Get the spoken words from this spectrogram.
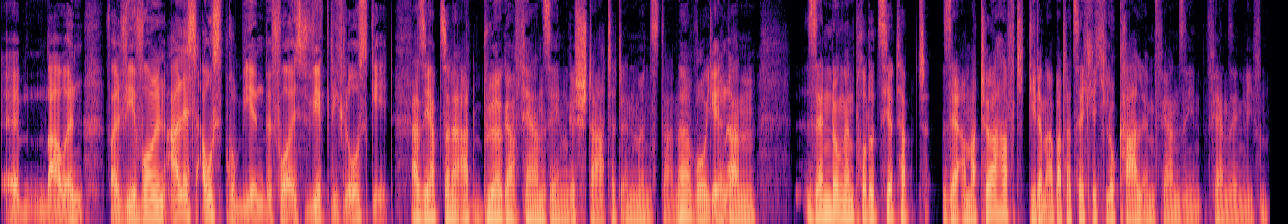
äh, bauen, weil wir wollen alles ausprobieren, bevor es wirklich losgeht. Also ihr habt so eine Art Bürgerfernsehen gestartet in Münster, ne? wo genau. ihr dann Sendungen produziert habt, sehr amateurhaft, die dann aber tatsächlich lokal im Fernsehen, Fernsehen liefen.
